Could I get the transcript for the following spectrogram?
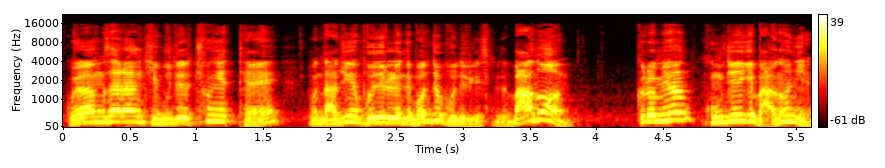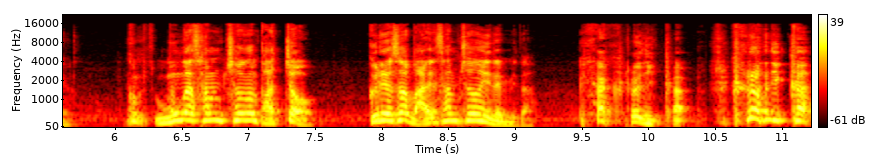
고향사랑 기부제 총혜택 나중에 보여드리려는데 먼저 보여드리겠습니다. 만 원. 그러면 공제액이 만 원이에요. 그럼 뭔가 3천 원 받죠? 그래서 13,000원이 됩니다. 야, 그러니까. 그러니까,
